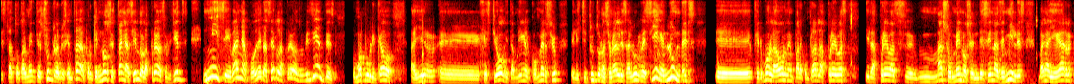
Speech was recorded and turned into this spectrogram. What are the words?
está totalmente subrepresentada porque no se están haciendo las pruebas suficientes, ni se van a poder hacer las pruebas suficientes. Como ha publicado ayer eh, Gestión y también el Comercio, el Instituto Nacional de Salud recién el lunes firmó la orden para comprar las pruebas y las pruebas eh, más o menos en decenas de miles van a llegar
